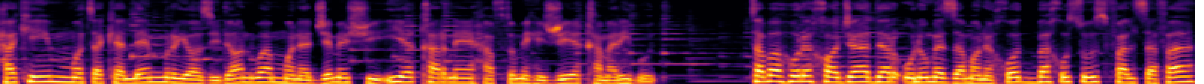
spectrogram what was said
حکیم متکلم ریاضیدان و منجم شیعی قرن هفتم هجری قمری بود. تبهر خاجه در علوم زمان خود به خصوص فلسفه،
